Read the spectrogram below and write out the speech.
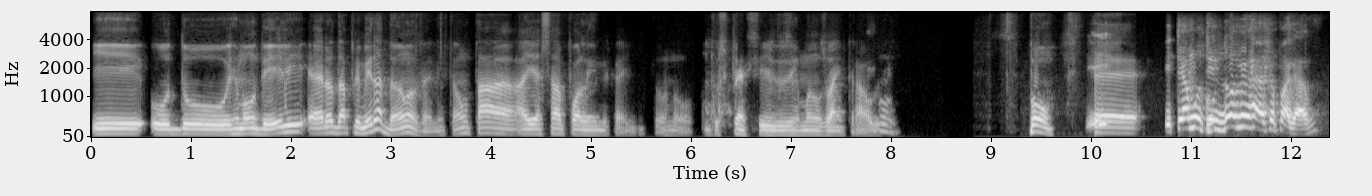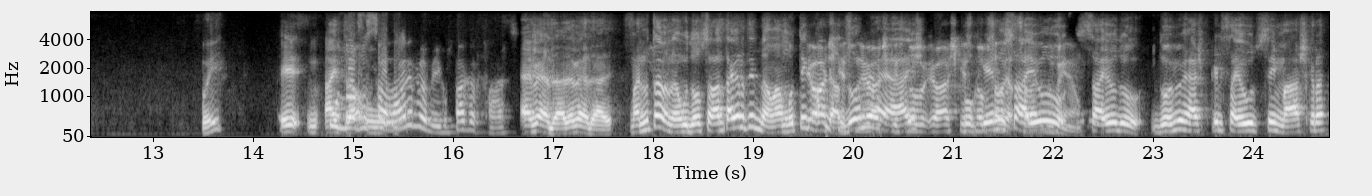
E o do irmão dele era o da primeira dama, velho. Então tá aí essa polêmica aí em torno dos perfis dos irmãos Weintraub. Bom, é, e tem a multinha de 2 mil reais pra pagar. Oi? E- O aí tá, novo o- salário, meu amigo, paga fácil. É verdade, é verdade. Mas não tá, não. O novo salário não tá garantido, não. A multa tem que Eu pagar que esse, 2 eu mil reais. novo- eu acho que esse Porque novo não saiu, vem, não. saiu do 2 mil reais porque ele saiu sem máscara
